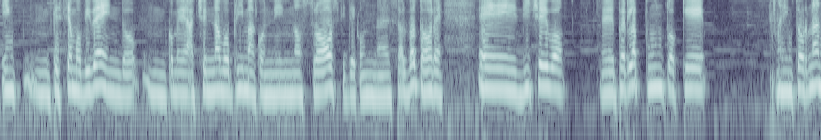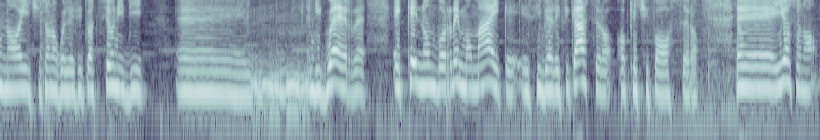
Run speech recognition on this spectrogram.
in, mm, che stiamo vivendo, mm, come accennavo prima con il nostro ospite, con eh, Salvatore, dicevo eh, per l'appunto che intorno a noi ci sono quelle situazioni di eh, di guerre e che non vorremmo mai che si verificassero o che ci fossero. Eh, io sono,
